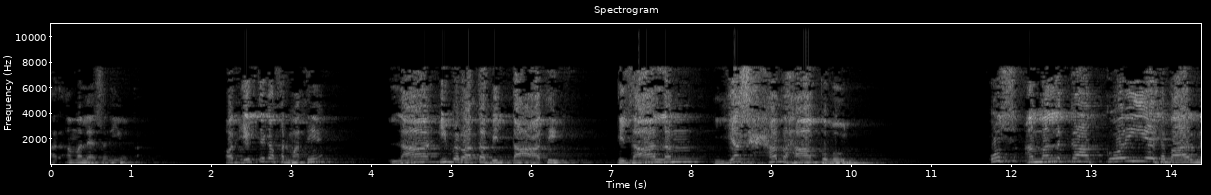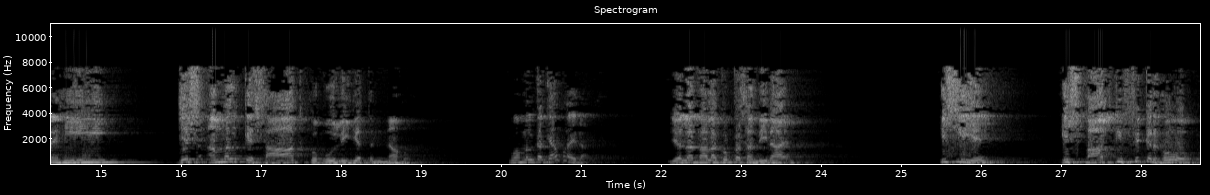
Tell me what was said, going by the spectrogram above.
ہر عمل ایسا نہیں ہوتا۔ اور ایک جگہ فرماتے ہیں، لا عبرات بتا آتی ازالم یس ہب ہا قبول۔ اس عمل کا کوئی اعتبار نہیں جس عمل کے ساتھ قبولیت نہ ہو۔ وہ عمل کا کیا فائدہ؟ جو اللہ تعالی کو پسندیدہ ہے۔ اس لیے اس بات کی فکر ہو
